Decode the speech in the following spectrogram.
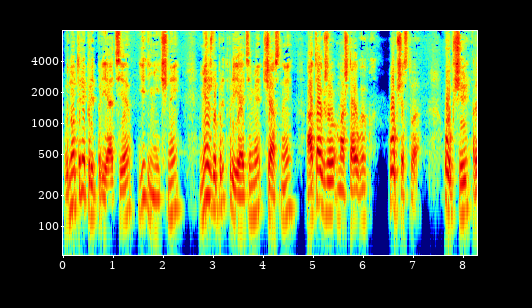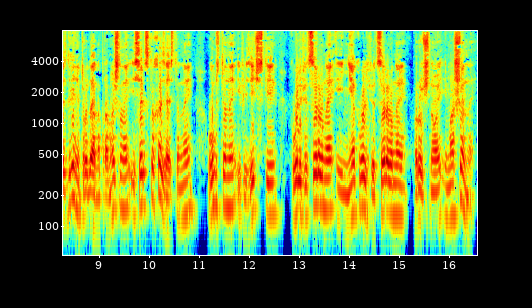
Внутри предприятия – единичный, между предприятиями – частный, а также в масштабах общества. Общий – разделение труда на промышленный и сельскохозяйственный, умственный и физический, квалифицированный и неквалифицированный, ручной и машинный.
